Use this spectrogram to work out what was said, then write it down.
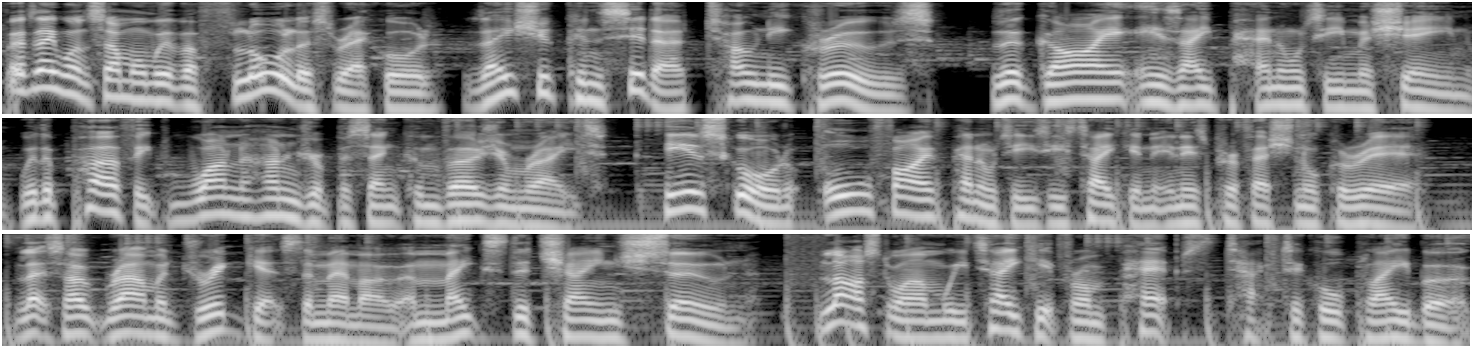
But if they want someone with a flawless record, they should consider Toni Kroos. The guy is a penalty machine with a perfect 100% conversion rate. He has scored all five penalties he's taken in his professional career. Let's hope Real Madrid gets the memo and makes the change soon. Last one, we take it from Pep's tactical playbook.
